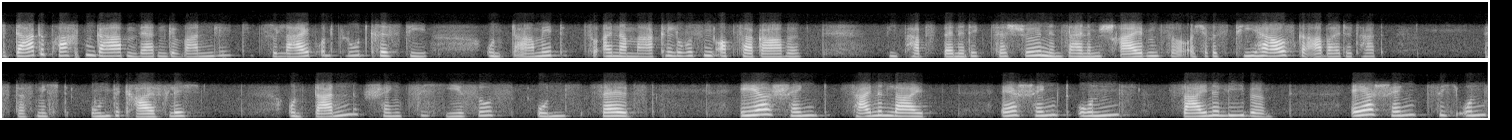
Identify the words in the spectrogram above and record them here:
Die dargebrachten Gaben werden gewandelt zu Leib und Blut Christi und damit zu einer makellosen Opfergabe, wie Papst Benedikt sehr schön in seinem Schreiben zur Eucharistie herausgearbeitet hat. Ist das nicht unbegreiflich? Und dann schenkt sich Jesus uns selbst. Er schenkt seinen Leib. Er schenkt uns seine Liebe. Er schenkt sich uns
